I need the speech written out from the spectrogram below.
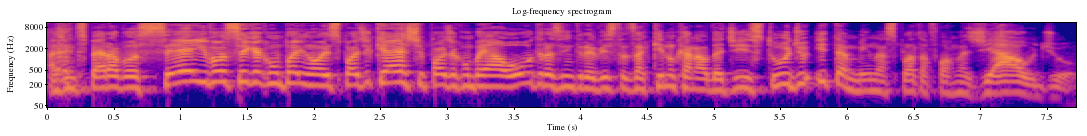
A gente espera você e você que acompanhou esse podcast pode acompanhar outras entrevistas aqui no canal da Dia Studio e também nas plataformas de áudio.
